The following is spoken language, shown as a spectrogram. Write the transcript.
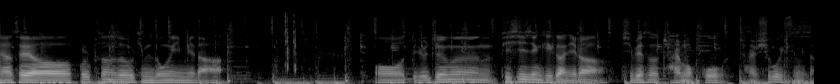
안녕하세요. 골프 선수 김동은입니다. 어, 요즘은 비시즌 기간이라 집에서 잘 먹고 잘 쉬고 있습니다.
